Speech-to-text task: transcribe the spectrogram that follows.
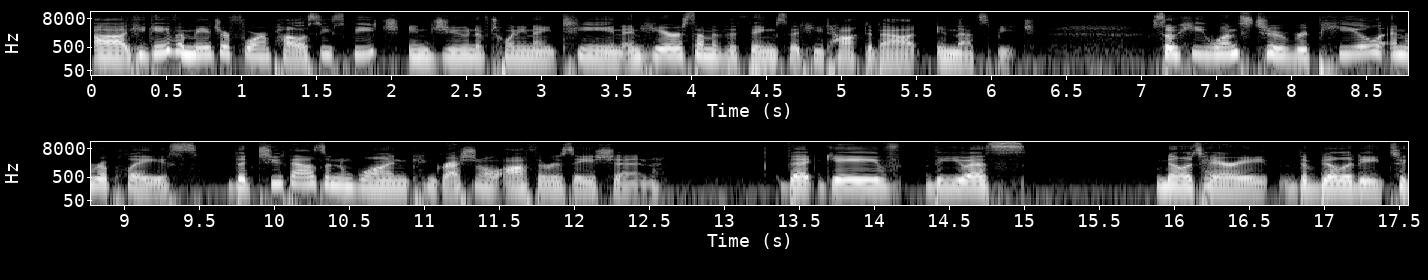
uh, he gave a major foreign policy speech in June of 2019, and here are some of the things that he talked about in that speech. So he wants to repeal and replace the 2001 congressional authorization that gave the U.S. military the ability to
